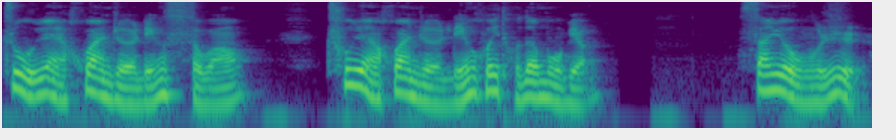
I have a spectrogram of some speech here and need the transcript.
住院患者零死亡、出院患者零回头的目标。三月五日，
